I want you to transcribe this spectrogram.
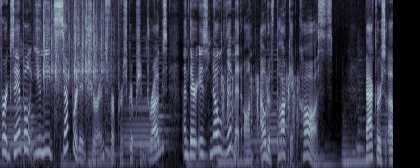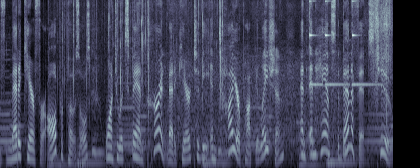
For example, you need separate insurance for prescription drugs, and there is no limit on out of pocket costs. Backers of Medicare for All proposals want to expand current Medicare to the entire population and enhance the benefits, too.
